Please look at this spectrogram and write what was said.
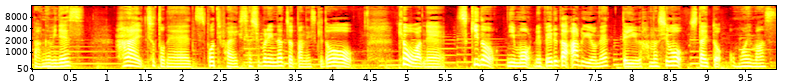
番組です。はいちょっとね Spotify 久しぶりになっちゃったんですけど今日はね好き度にもレベルがあるよねっていう話をしたいと思います。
